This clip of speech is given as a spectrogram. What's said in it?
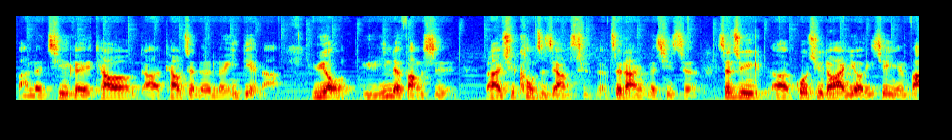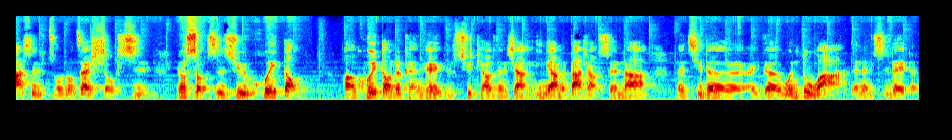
把冷气给调呃调整的冷一点啊，运用语音的方式来去控制这样子的这样一个汽车，甚至于呃过去的话也有一些研发是着重在手势，用手势去挥动。呃，挥动就可能可以去调整像音量的大小声啊，冷气的一个温度啊等等之类的。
